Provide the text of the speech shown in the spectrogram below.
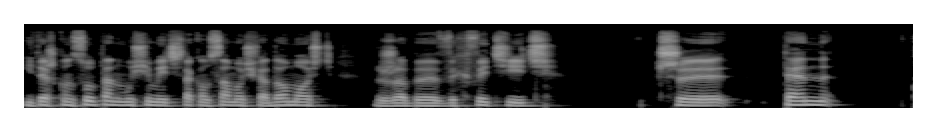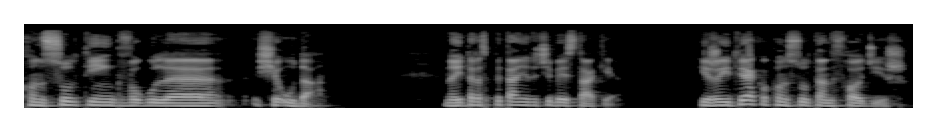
i też konsultant musi mieć taką samą świadomość, żeby wychwycić, czy ten konsulting w ogóle się uda. No i teraz pytanie do ciebie jest takie. Jeżeli ty jako konsultant wchodzisz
